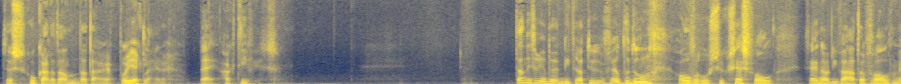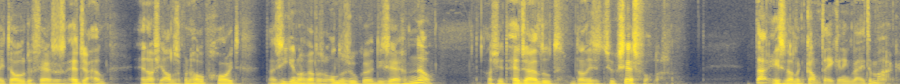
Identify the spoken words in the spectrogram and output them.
Dus hoe kan het dan dat daar projectleider bij actief is? Dan is er in de literatuur veel te doen over hoe succesvol zijn nou die watervalmethode versus agile. En als je alles op een hoop gooit, dan zie je nog wel eens onderzoeken die zeggen, nou, als je het agile doet, dan is het succesvoller. Daar is wel een kanttekening bij te maken.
